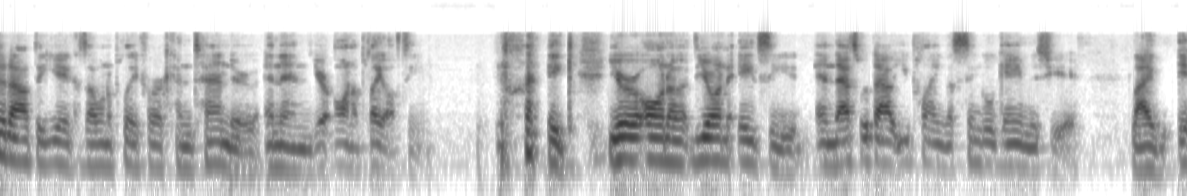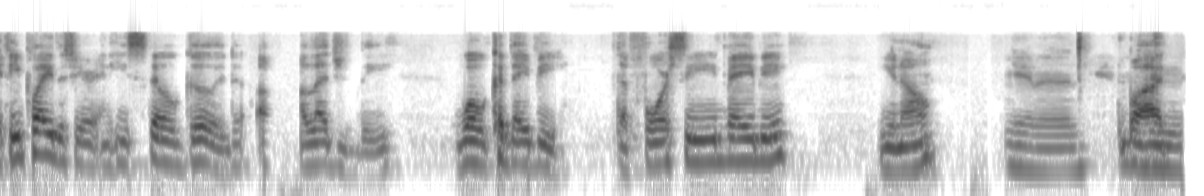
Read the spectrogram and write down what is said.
out the year because I want to play for a contender, and then you're on a playoff team. like you're on a you're on the eight seed, and that's without you playing a single game this year. Like if he played this year and he's still good, uh, allegedly, what could they be? The four seed maybe, you know. Yeah, man. But And-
